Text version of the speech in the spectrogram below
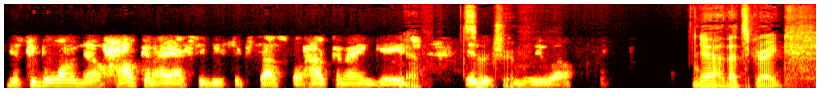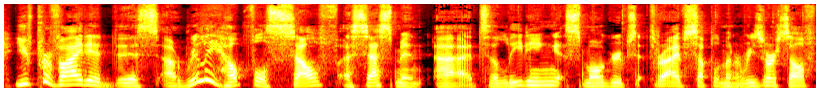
because people want to know how can I actually be successful? How can I engage yeah, in so this really well? Yeah, that's great. You've provided this uh, really helpful self assessment uh, to leading small groups that Thrive supplemental resource self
